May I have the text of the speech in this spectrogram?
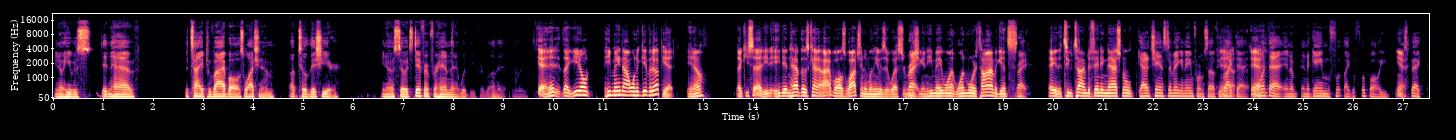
You know, he was didn't have the type of eyeballs watching him up till this year. You know, so it's different for him than it would be for Lovett. Or yeah, and it like you don't. He may not want to give it up yet. You know, like you said, he he didn't have those kind of eyeballs watching him when he was at Western Right. Michigan. He may want one more time against right, hey the two time defending national. got a chance to make a name for himself. You Yeah, like that? You yeah. want that in a in a game of foot like with football. You Yeah. expect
